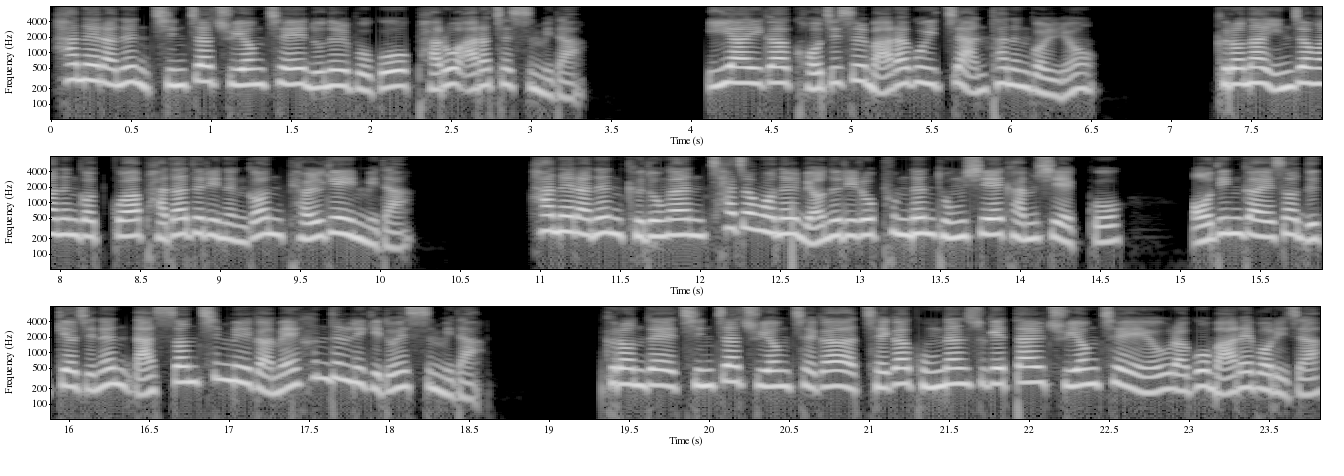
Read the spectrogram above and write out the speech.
한혜라는 진짜 주영채의 눈을 보고 바로 알아챘습니다. 이 아이가 거짓을 말하고 있지 않다는 걸요. 그러나 인정하는 것과 받아들이는 건 별개입니다. 한혜라는 그동안 차정원을 며느리로 품는 동시에 감시했고 어딘가에서 느껴지는 낯선 친밀감에 흔들리기도 했습니다. 그런데 진짜 주영채가 제가 공난숙의 딸 주영채예요 라고 말해버리자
